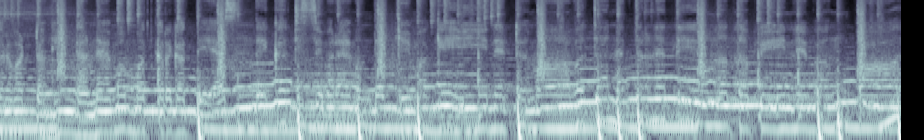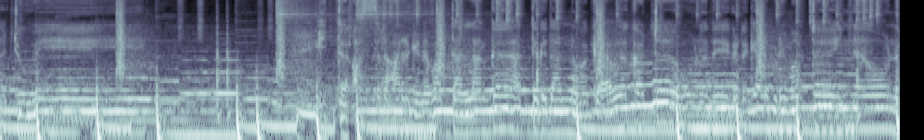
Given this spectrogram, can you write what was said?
කරවට්ටන් හිතන්නේ මමත් කරගත්තේ ඇස් දෙක තිස්සෙම රෑ මන් දැක්කේ මගේ පීනෙට මාවත නැතර නැති උනත පීනෙ බං පාටුවේ. හිත අස්සට අරගෙන වත්තල් ළඟ අත්තක දන්නවා කැවකට ඕන දෙකට ගැලපුණි මට ඉන්න ඕන.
